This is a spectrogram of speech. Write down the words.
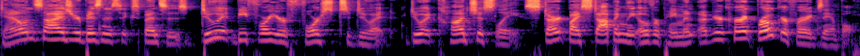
downsize your business expenses. Do it before you're forced to do it. Do it consciously. Start by stopping the overpayment of your current broker, for example.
